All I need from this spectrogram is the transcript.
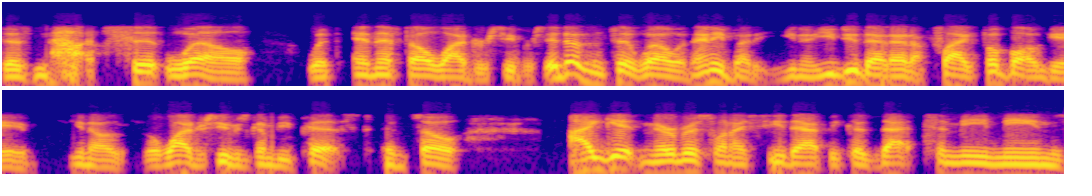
does not sit well with NFL wide receivers. It doesn't sit well with anybody. You know, you do that at a flag football game, you know, the wide receiver is going to be pissed. And so I get nervous when I see that because that to me means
